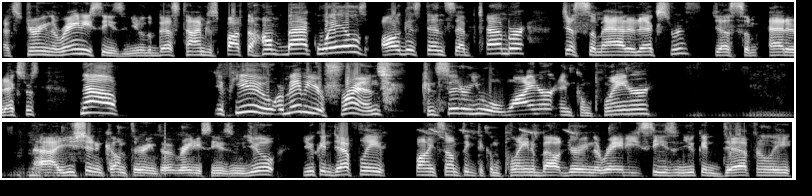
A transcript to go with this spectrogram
that's during the rainy season. You know the best time to spot the humpback whales, August and September. Just some added extras, just some added extras. Now, if you, or maybe your friends, consider you a whiner and complainer, nah, you shouldn't come during the rainy season. You you can definitely find something to complain about during the rainy season. You can definitely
